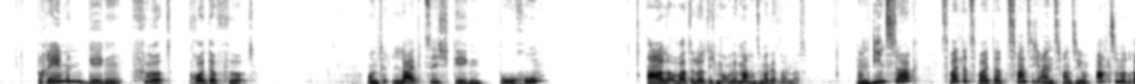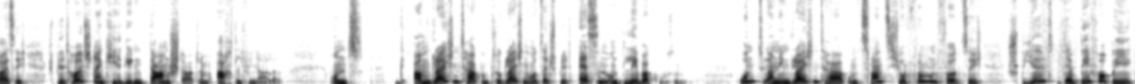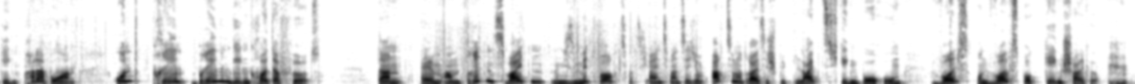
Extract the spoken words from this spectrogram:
Bremen gegen Fürth, Kräuter Fürth. Und Leipzig gegen Bochum. Ah, warte Leute, ich, wir machen es mal ganz anders. Am Dienstag, 2.2.2021 um 18.30 Uhr spielt Holstein Kiel gegen Darmstadt im Achtelfinale. Und am gleichen Tag und zur gleichen Uhrzeit spielt Essen und Leverkusen. Und an dem gleichen Tag um 20.45 Uhr spielt der BVB gegen Paderborn und Bremen gegen Kräuter Fürth. Dann ähm, am 3.2., an diesem Mittwoch 2021 um 18.30 Uhr spielt Leipzig gegen Bochum Wolfs und Wolfsburg gegen Schalke.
